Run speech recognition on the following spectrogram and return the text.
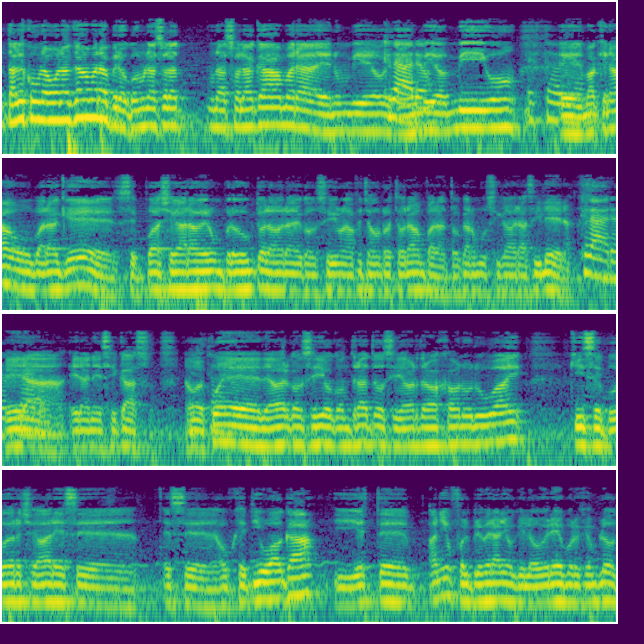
tal vez con una buena cámara, pero con una sola una sola cámara en un video, en Claro. un video en vivo. Eh, más que nada como para que se pueda llegar a ver un producto a la hora de conseguir una fecha de un restaurante para tocar música brasilera. Claro, Era, claro. era en ese caso. No, después de, de haber conseguido contratos y de haber trabajado en Uruguay, quise poder llevar ese ese objetivo acá y este año fue el primer año que logré, por ejemplo,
